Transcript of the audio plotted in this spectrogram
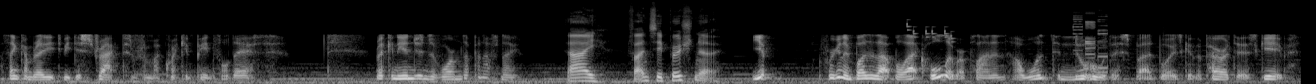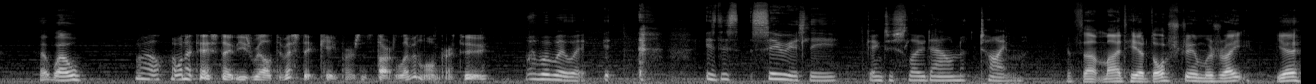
I think I'm ready to be distracted from a quick and painful death. Reckon the engines have warmed up enough now. Aye, fancy push now. Yep. If we're going to buzz that black hole that we're planning, I want to know this bad boy's got the power to escape. Uh, it will. Well, I want to test out these relativistic capers and start living longer too. Wait, wait, wait, wait. It, is this seriously going to slow down time? If that mad haired Austrian was right, yeah.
